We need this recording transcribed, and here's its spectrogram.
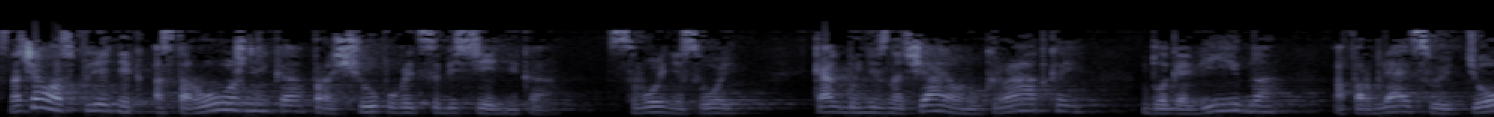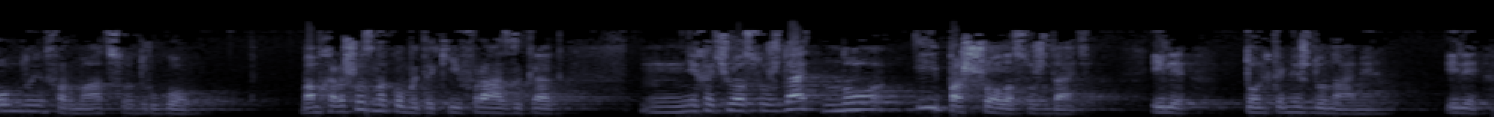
Сначала сплетник осторожненько прощупывает собеседника, свой не свой. Как бы невзначай он украдкой, благовидно оформляет свою темную информацию о другом. Вам хорошо знакомы такие фразы, как не хочу осуждать, но и пошел осуждать. Или только между нами. Или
